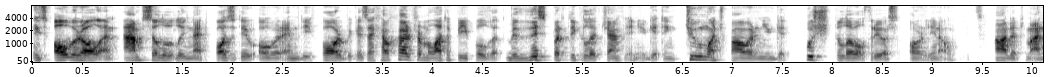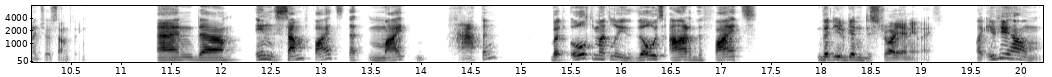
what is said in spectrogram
is overall an absolutely net positive over MD4 because I have heard from a lot of people that with this particular champion you're getting too much power and you get pushed to level 3 or, or you know it's harder to manage or something. And uh, in some fights that might happen, but ultimately those are the fights that you're going to destroy anyways. Like if you have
